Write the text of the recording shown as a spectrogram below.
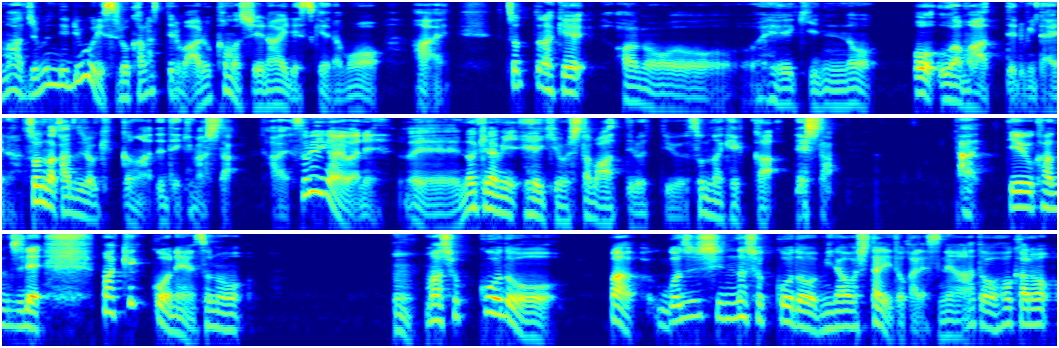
ん、まあ、自分で料理するからっていうのはあるかもしれないですけれども、はい。ちょっとだけ、あの、平均の、を上回ってるみたいな、そんな感じの結果が出てきました。はい。それ以外はね、えー、軒並み平均を下回ってるっていう、そんな結果でした。はい。っていう感じで、まあ結構ね、その、うん、まあ食行動をまあ、ご自身の食行動を見直したりとかですね、あと他の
